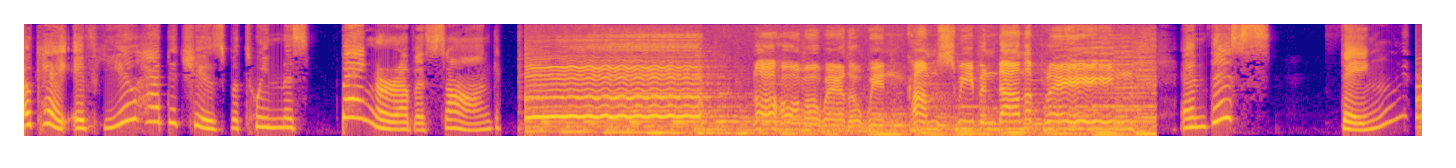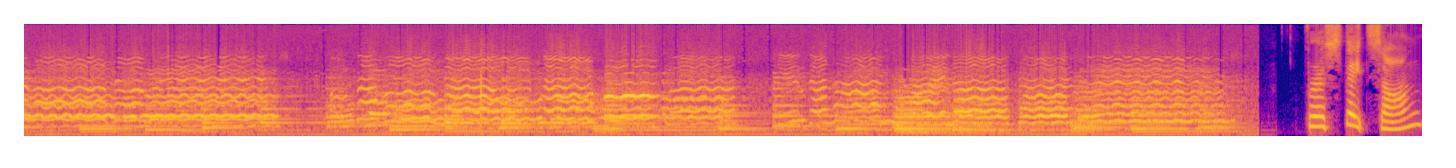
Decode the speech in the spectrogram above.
Okay, if you had to choose between this banger of a song oh, Oklahoma, where the wind comes sweeping down the plain. and this thing, for a state song,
